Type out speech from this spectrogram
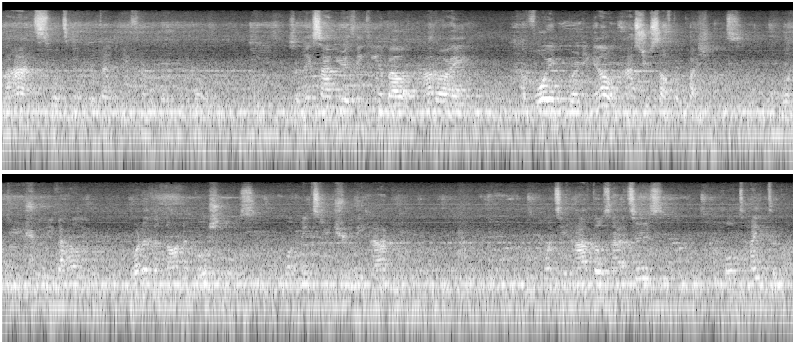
That's what's going to prevent you from burning out. So next time you're thinking about how do I avoid burning out, ask yourself the questions. What do you truly value? What are the non-negotiables? what makes you truly happy? Once you have those answers, hold tight to them,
